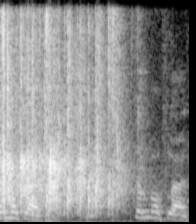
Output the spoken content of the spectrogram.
Turmoflagem. Turmoflagem.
